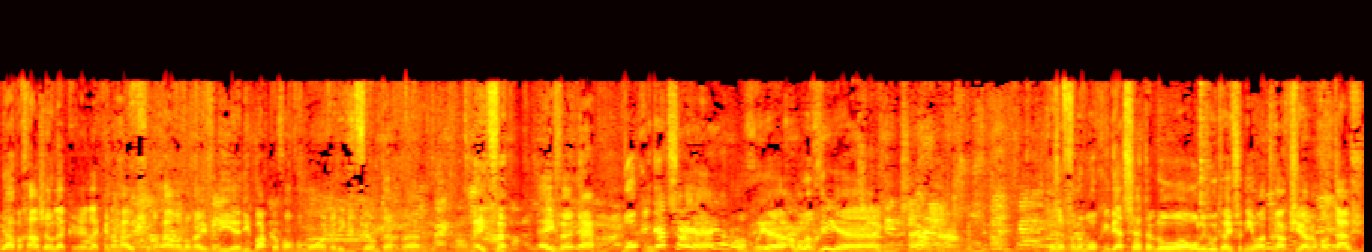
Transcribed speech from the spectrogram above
ja, we gaan zo lekker, lekker naar huis. En dan gaan we nog even die, eh, die bakker van vanmorgen die ik gefilmd heb. eh, even, even, ja. Walking Dead zei je, hè? Ja, wel een goede analogie. eh. Ja, ja. Dus even een Walking Dead zetten. Ik bedoel, eh, Hollywood heeft een nieuwe attractie. We hebben gewoon thuis.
